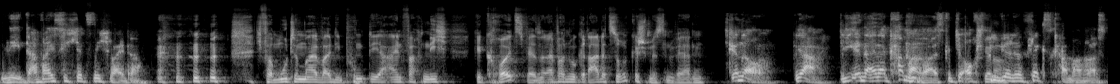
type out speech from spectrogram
Nee, da weiß ich jetzt nicht weiter. ich vermute mal, weil die Punkte ja einfach nicht gekreuzt werden, sondern einfach nur gerade zurückgeschmissen werden. Genau, ja, wie in einer Kamera. Es gibt ja auch genau. Spiegelreflexkameras.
